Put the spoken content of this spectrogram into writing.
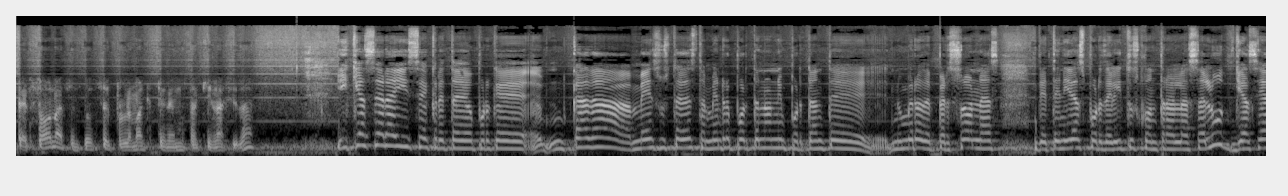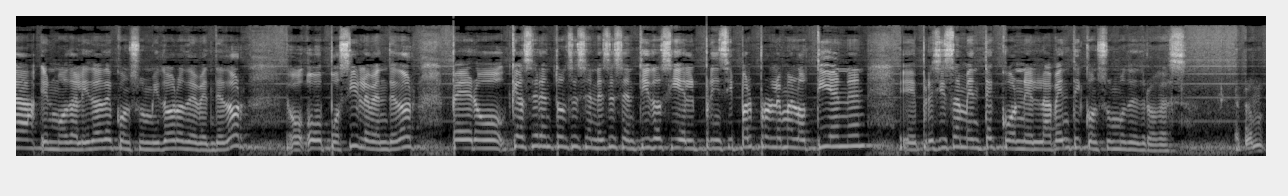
personas, entonces el problema que tenemos aquí en la ciudad. ¿Y qué hacer ahí, secretario? Porque eh, cada mes ustedes también reportan un importante número de personas detenidas por delitos contra la salud, ya sea en modalidad de consumidor o de vendedor, o, posible vendedor. Pero, ¿qué hacer entonces en ese sentido si el principal problema lo tienen eh, precisamente con la venta y consumo de drogas? Estamos,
